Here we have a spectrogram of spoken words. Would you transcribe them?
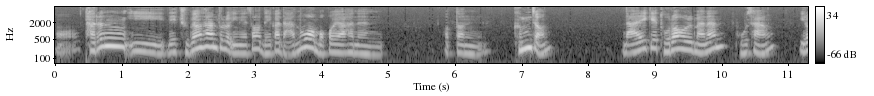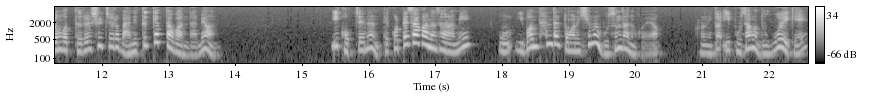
어, 다른 이 내 주변 사람들로 인해서 내가 나누어 먹어야 하는 어떤 금전, 나에게 돌아올 만한 보상, 이런 것들을 실제로 많이 뜯겼다고 한다면 이 겁재는 내 걸 뺏어가는 사람이 오- 이번 한 달 동안은 힘을 못 쓴다는 거예요. 그러니까 이 보상은 누구에게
